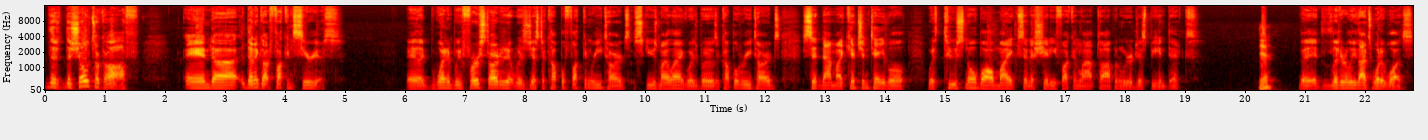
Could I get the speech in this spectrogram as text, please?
the the show took off, and uh, then it got fucking serious. And like when we first started, it was just a couple fucking retards. Excuse my language, but it was a couple retards sitting at my kitchen table with two snowball mics and a shitty fucking laptop, and we were just being dicks. Yeah, It literally that's what it was.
